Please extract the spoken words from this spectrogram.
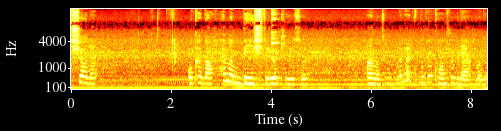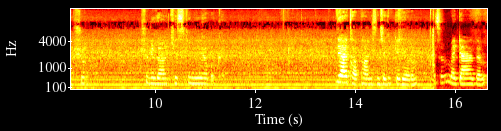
şöyle o kadar hemen değiştiriyor ki yüzü. Anlatayım. Ve belki bugün kontrol bile yapmadım. Şu şu güzel keskinliğe bakın. Diğer taraf tanesini çekip geliyorum. Ve geldim.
